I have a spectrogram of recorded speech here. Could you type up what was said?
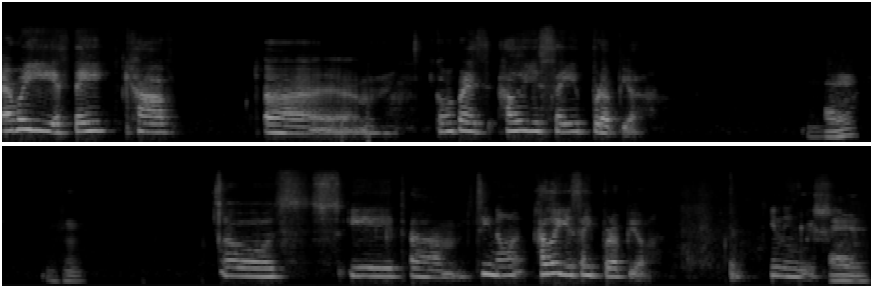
every state have um, ¿cómo how do you say propio Home. Ujú. oh s- it um, sí, no how do you say propio in English Home.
